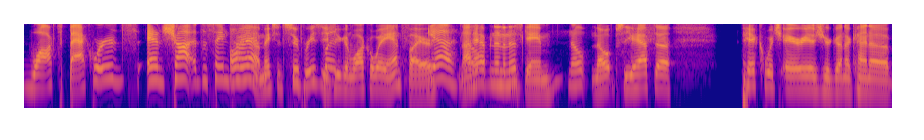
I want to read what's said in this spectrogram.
walked backwards and shot at the same time. Oh yeah, it makes it super easy if you can walk away and fire. Yeah, not nope. happening in this game. nope. Nope. So you have to pick which areas you're going to kind of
